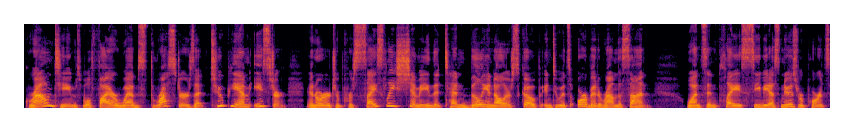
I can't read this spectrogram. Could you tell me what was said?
Ground teams will fire Webb's thrusters at 2 p.m. Eastern in order to precisely shimmy the $10 billion scope into its orbit around the Sun. Once in place, CBS News reports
